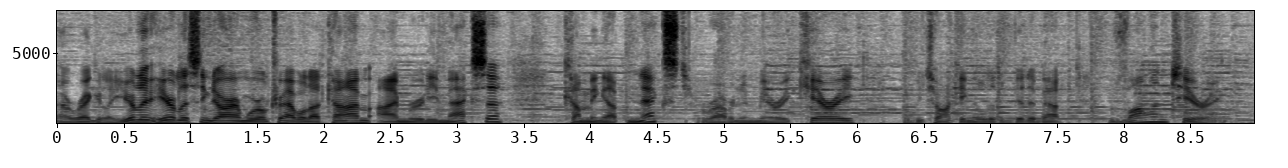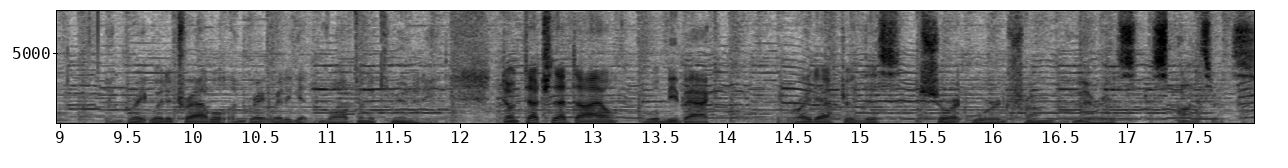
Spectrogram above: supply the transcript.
uh, regularly. You're li- here listening to rmworldtravel.com. I'm Rudy Maxa. Coming up next, Robert and Mary Carey will be talking a little bit about volunteering. A great way to travel, a great way to get involved in a community. Don't touch that dial. We'll be back right after this short word from various sponsors.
